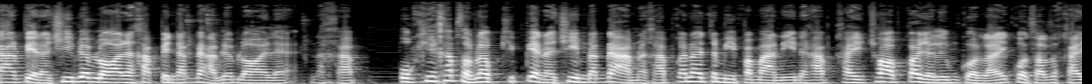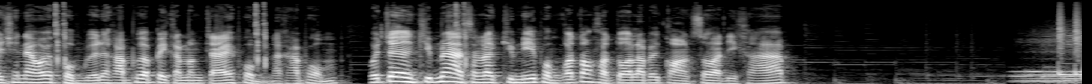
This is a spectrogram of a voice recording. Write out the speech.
การเปลี่ยนอาชีพเรียบร้อยนะครับเป็นนักดาบเรียบร้อยแล้วนะครับโอเคครับสำหรับคลิปเปลี่ยนอาชีพนักดาบนะครับก็น่าจะมีประมาณนี้นะครับใครชอบก็อย่าลืมกดไลค์กด subscribe channel ให้ผมด้วยนะครับเพื่อเป็นกำลังใจให้ผมนะครับผมไว้เจอกันคลิปหน้าสำหรับคลิปนี้ผมก็ต้องขอตัวลาไปก่อนสวัสดีครับ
